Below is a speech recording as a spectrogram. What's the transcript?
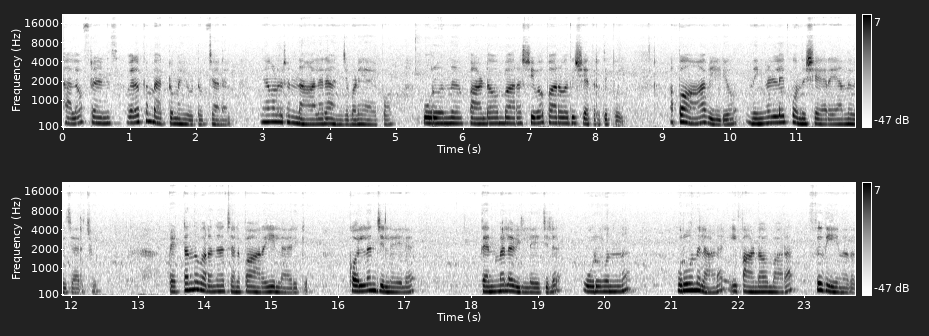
Hello friends welcome back to my YouTube channel ഞങ്ങളൊരു നാലര അഞ്ച് മണിയായപ്പോൾ ഉറുന്ന് പാണ്ഡവമ്പാറ ശിവപാർവതി ക്ഷേത്രത്തിൽ പോയി. അപ്പോൾ ആ വീഡിയോ നിങ്ങളിലേക്ക് ഒന്ന് ഷെയർ ചെയ്യാമെന്ന് വിചാരിച്ചു. പെട്ടെന്ന് പറഞ്ഞാൽ ചിലപ്പോൾ അറിയില്ലായിരിക്കും. കൊല്ലം ജില്ലയിലെ തെന്മല വില്ലേജിൽ ഉറുവുന്ന് ഉറുവുന്നിലാണ് ഈ പാണ്ഡവമ്പാറ സ്ഥിതി ചെയ്യുന്നത്.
